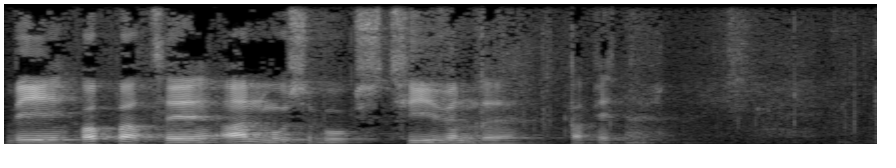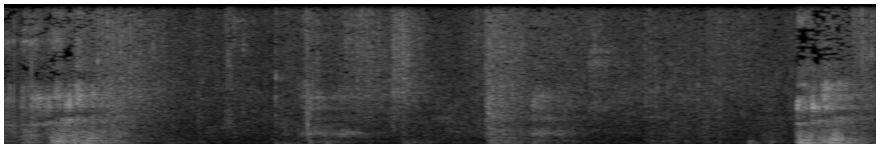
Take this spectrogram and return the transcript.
Vi hopper til 2. Moseboks 20. kapittel.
